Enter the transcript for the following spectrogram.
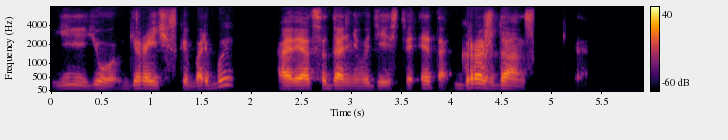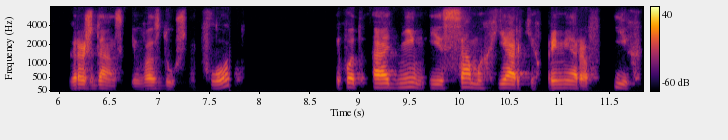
ее героической борьбы, авиация дальнего действия, это гражданский, гражданский воздушный флот. Так вот, одним из самых ярких примеров их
